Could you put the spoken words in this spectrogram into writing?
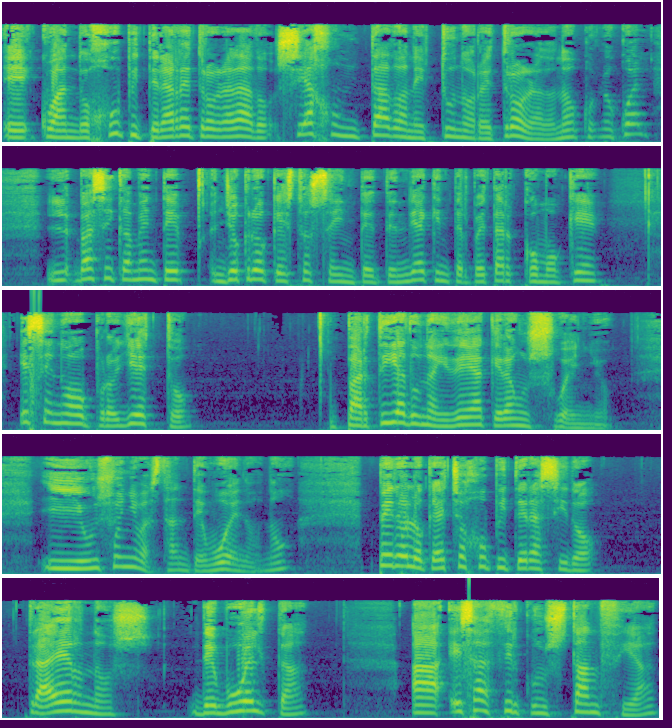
eh, cuando Júpiter ha retrogradado, se ha juntado a Neptuno retrógrado, ¿no? Con lo cual, básicamente, yo creo que esto se tendría que interpretar como que ese nuevo proyecto partía de una idea que era un sueño. Y un sueño bastante bueno, ¿no? Pero lo que ha hecho Júpiter ha sido traernos de vuelta a esa circunstancia,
